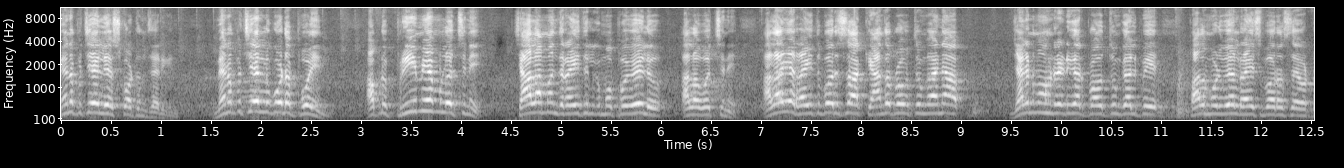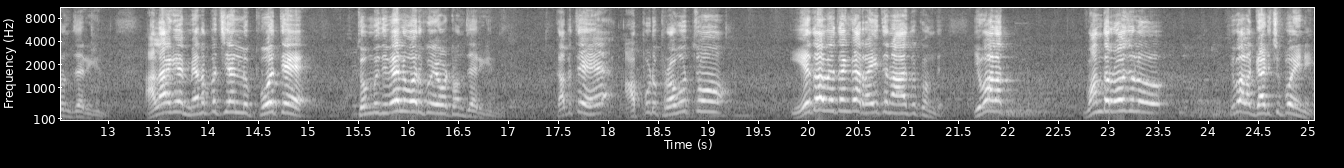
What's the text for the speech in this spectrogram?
మినప చేలు వేసుకోవటం జరిగింది. మినప చేలు కూడా పోయింది. అప్పుడు ప్రీమియంలు వచ్చినాయి. చాలామంది రైతులకు ముప్పై వేలు అలా వచ్చినాయి. అలాగే రైతు భరోసా కేంద్ర ప్రభుత్వం కానీ జగన్మోహన్ రెడ్డి గారి ప్రభుత్వం కలిపి పదమూడు వేలు రైతు భరోసా ఇవ్వటం జరిగింది. అలాగే మినప చేనులు పోతే తొమ్మిది వేల వరకు ఇవ్వటం జరిగింది. కాకపోతే అప్పుడు ప్రభుత్వం ఏదో విధంగా రైతును ఆదుకుంది. ఇవాళ వంద రోజులు ఇవాళ గడిచిపోయినాయి.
